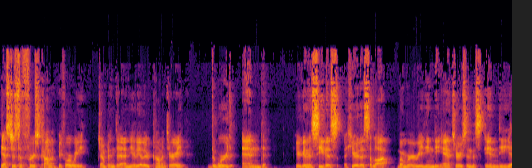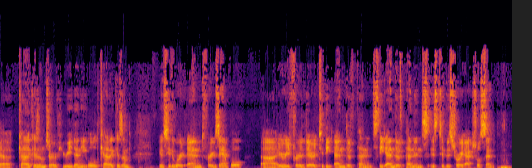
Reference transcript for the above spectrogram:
Yes, just a first comment before we jump into any of the other commentary. The word end. You're going to see this, hear this a lot when we're reading the answers in this in the uh, catechisms, or if you read any old catechism, you can see the word end. For example, uh, it referred there to the end of penance. The end of penance is to destroy actual sin.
